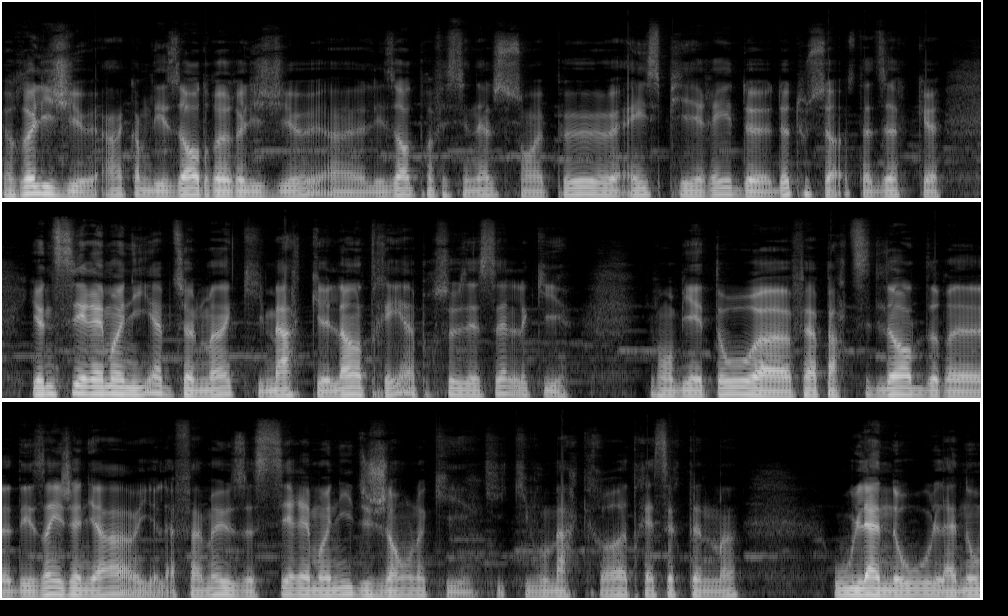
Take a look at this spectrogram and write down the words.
religieux, hein, comme des ordres religieux. les ordres professionnels se sont un peu inspirés de, tout ça, c'est-à-dire qu'il y a une cérémonie habituellement qui marque l'entrée hein, pour ceux et celles qui vont bientôt euh, faire partie de l'ordre euh, des ingénieurs. Il y a la fameuse cérémonie du jonc qui, qui, vous marquera très certainement. Ou l'anneau, l'anneau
